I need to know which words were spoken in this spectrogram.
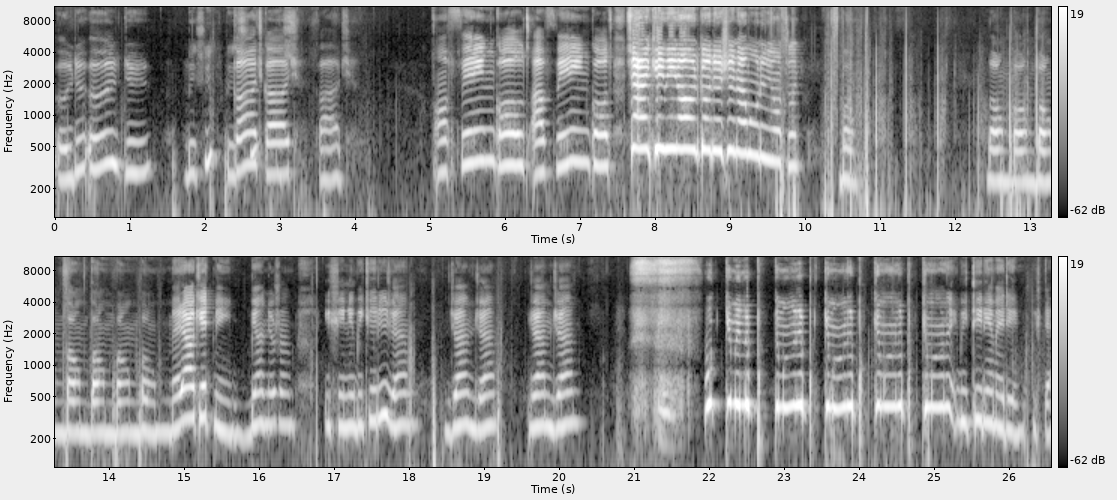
Öldü öldü. Beşik, beşik. Kaç kaç kaç. Aferin Colt, aferin Colt. Sen kimin arkadaşına vuruyorsun? Bom. Bom bom bom bom bom bom bom. Merak etmeyin. Ben yaşam işini bitireceğim. Cem cem. Cem cem. Pokemon, Pokemon, Pokemon, Pokemon, Pokemon. Bitiremedim işte.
